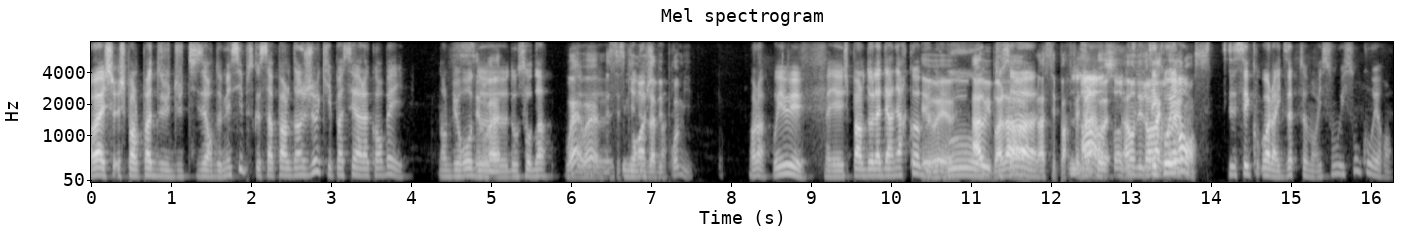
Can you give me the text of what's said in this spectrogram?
Ouais, je, je parle pas du, du teaser de Messi, parce que ça parle d'un jeu qui est passé à la corbeille, dans le bureau C'est vrai. de- d'Osoda. ou Ouais, de ouais, mais c'est ce qu'il Kimura, nous je sais avait pas. promis. Voilà, oui, oui. Mais je parle de la dernière com, Et le ouais, logo, Ah euh, oui, tout bah là, ça. là c'est parfait. Ah, c'est co- ça, là, on est dans C'est la cohérent. cohérence. c'est- c'est co- voilà, exactement. Ils sont, ils sont cohérents.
